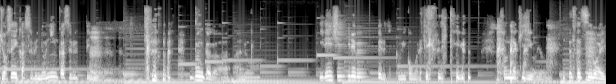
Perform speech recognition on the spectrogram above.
女性化する、女人化するってうんういうん 文化が、あの、遺伝子レベルで組み込まれているっていう、そんな記事を読む。すごい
